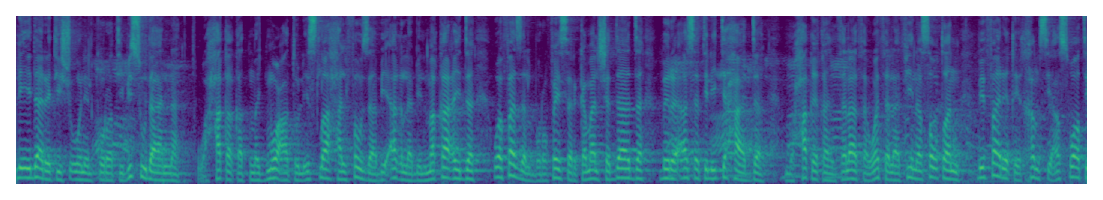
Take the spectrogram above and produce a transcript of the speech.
لإدارة شؤون الكرة بالسودان. وحققت مجموعة الإصلاح الفوز بأغلب المقاعد وفاز البروفيسور كمال شداد برئاسة الاتحاد محققا 33 صوتا بفارق خمس أصوات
